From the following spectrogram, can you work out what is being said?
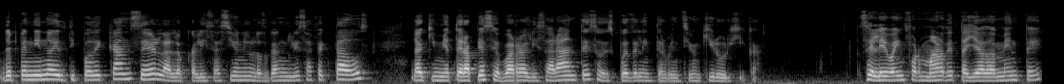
Dependiendo del tipo de cáncer, la localización y los ganglios afectados, la quimioterapia se va a realizar antes o después de la intervención quirúrgica. Se le va a informar detalladamente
